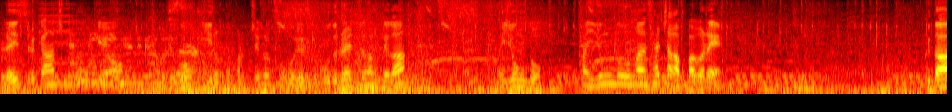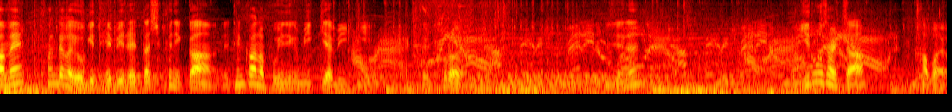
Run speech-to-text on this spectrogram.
레이스를 꽤 하나씩 모을게요. 그리고 2롭도 바로 찍을 거고 이렇게 모드를 했죠 상대가 이 정도. 한 이 정도만 살짝 압박을 해 그 다음에 상대가 여기 대비를 했다 싶으니까 탱크 하나 보이니까 미끼야 미끼. 여기 풀어요. 이제는 위로 살짝 가봐요.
